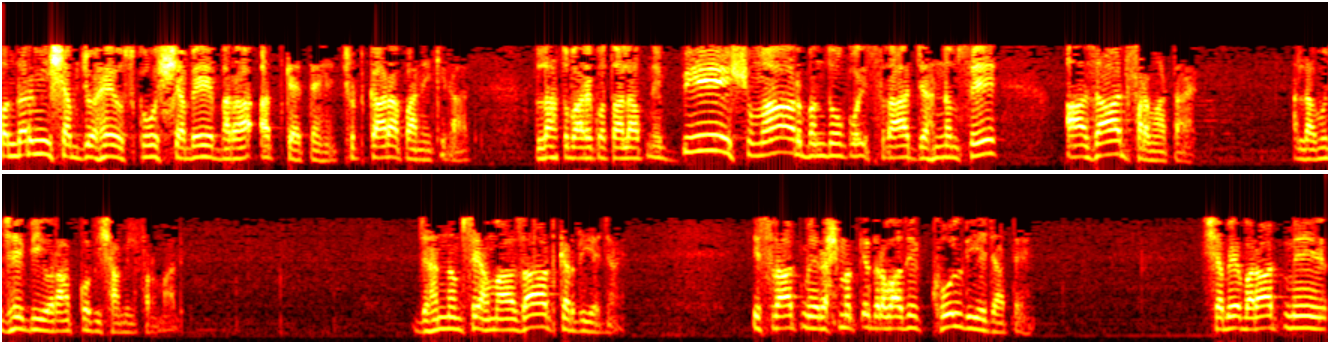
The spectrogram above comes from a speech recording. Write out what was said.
پندرہویں شب جو ہے اس کو شب براعت کہتے ہیں، چھٹکارا پانے کی رات۔ اللہ تبارک و تعالیٰ اپنے بے شمار بندوں کو اس رات جہنم سے آزاد فرماتا ہے۔ اللہ مجھے بھی اور آپ کو بھی شامل فرما دے۔ جہنم سے ہم آزاد کر دیے جائیں۔ اس رات میں رحمت کے دروازے کھول دیے جاتے ہیں۔ شب برات میں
